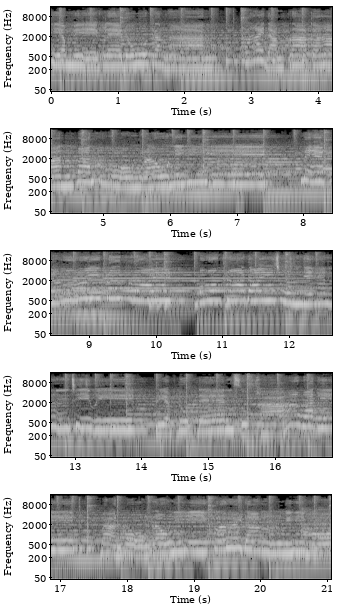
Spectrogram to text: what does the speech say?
เทียมเมฆแลดูตระงานคล้ายดังปราการบ้านห้องเรานี้เมฆไม้พรือไพรมองคราใดชมเย็นชีวี เปรียบดุดแดนสุขาวดี บ้านห้องเรานี้คล้ายดังมีมน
